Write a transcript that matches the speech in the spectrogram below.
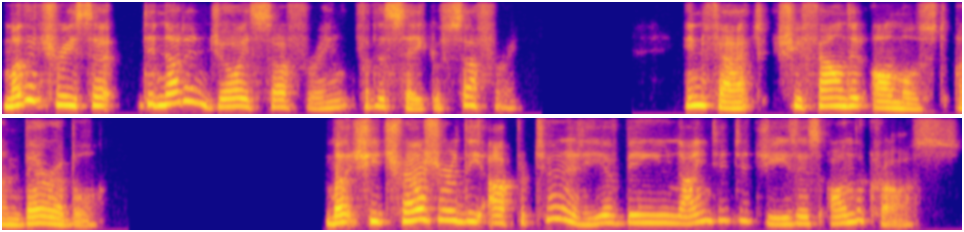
Mother Teresa did not enjoy suffering for the sake of suffering. In fact, she found it almost unbearable. But she treasured the opportunity of being united to Jesus on the cross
